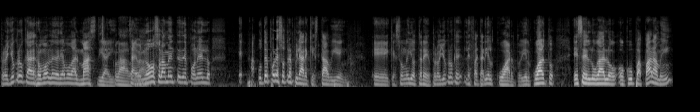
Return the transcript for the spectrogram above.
Pero yo creo que a Romeo le deberíamos dar más de ahí. Claro, O sea, claro. No solamente de ponerlo... eh, usted pone esos tres pilares que está bien, eh, que son ellos tres, pero yo creo que le faltaría el cuarto. Y el cuarto, ese lugar lo ocupa para mí.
